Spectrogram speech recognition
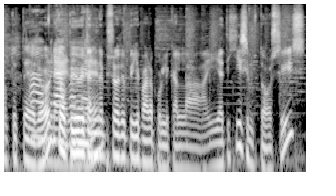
από το Terror, μπράβο, το οποίο ναι. ήταν ένα επεισόδιο που πήγε πάρα πολύ καλά. Οι ατυχείς συμπτώσεις.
